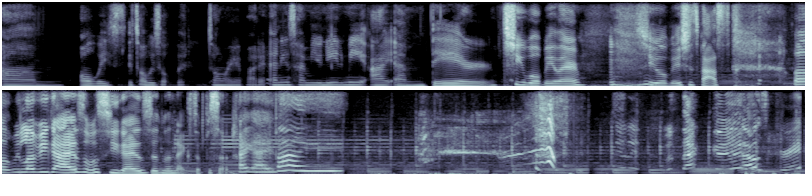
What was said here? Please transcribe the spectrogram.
Um, always. It's always open. Don't worry about it. Anytime you need me, I am there. She will be there. she will be. She's fast. Well, we love you guys. and We'll see you guys in the next episode. Bye, guys. Bye. Was that good? That was great.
